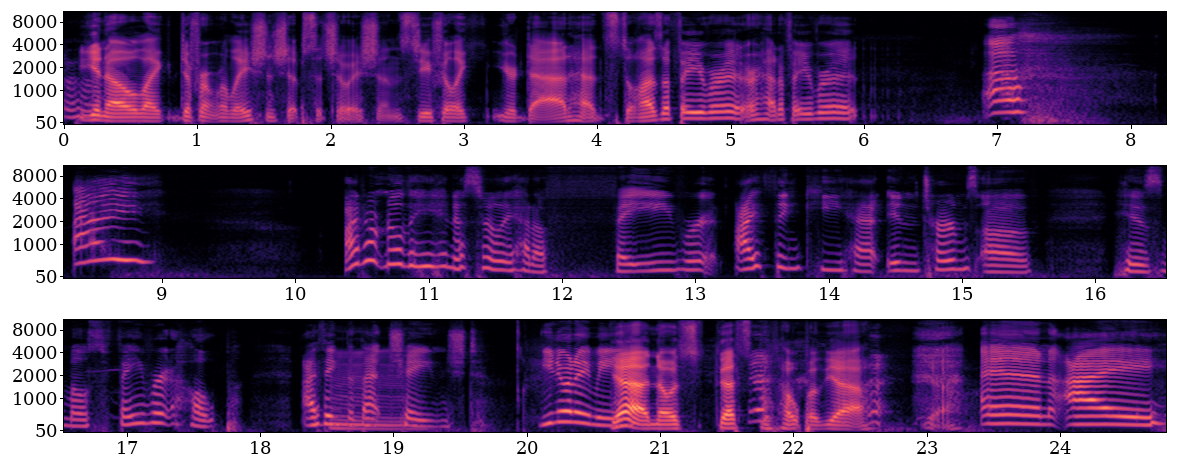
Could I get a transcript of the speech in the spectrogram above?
Uh-huh. you know like different relationship situations do you feel like your dad had still has a favorite or had a favorite Uh, I I don't know that he necessarily had a favorite. I think he had, in terms of his most favorite hope. I think that that Mm. changed. You know what I mean? yeah no it's that's the hope of yeah yeah And I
